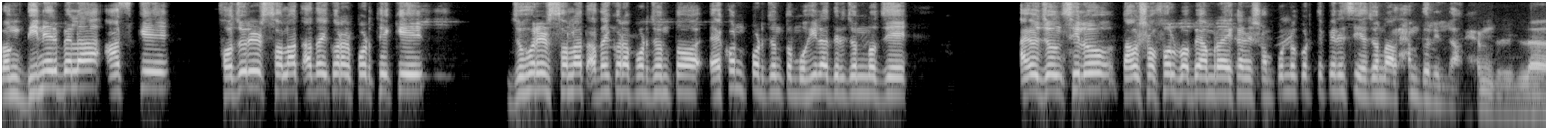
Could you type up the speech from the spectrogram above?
এবং দিনের বেলা আজকে ফজরের সলাৎ আদায় করার পর থেকে জোহরের সলাৎ আদায় করা পর্যন্ত এখন পর্যন্ত মহিলাদের জন্য যে আয়োজন ছিল তাও সফলভাবে আমরা এখানে সম্পন্ন করতে পেরেছি এজন্য আলহামদুলিল্লাহ। আলহামদুলিল্লাহ।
